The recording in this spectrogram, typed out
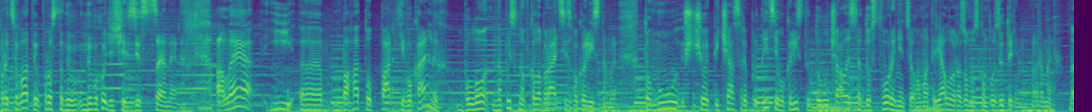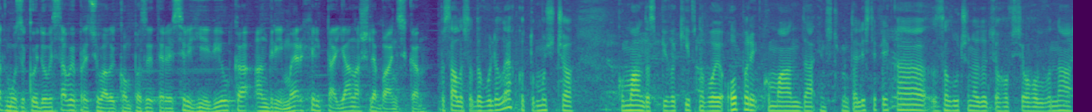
працювати просто не виходячи зі сцени. Але і багато партій вокальних було написано в колаборації з вокалістами, тому що під час репетиції вокалісти долучалися до створення цього матеріалу разом із композиторами. Над музикою до вистави працювали композитори Сергій Вілка, Андрій Мерхель та Яна Шлябанська. Писалося доволі легко, тому що команда співаків нової опери, команда інструменталістів, яка залучена до цього всього, вона,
